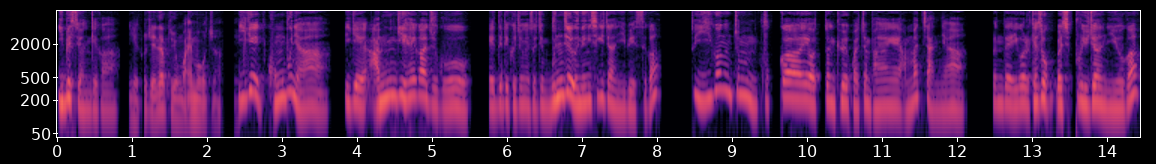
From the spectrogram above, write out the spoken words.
EBS 연계가 예 그렇죠 옛날부터 욕 많이 먹었죠. 예. 이게 공부냐 이게 암기해가지고 애들이 그 중에서 지금 문제 은행식이잖아요 EBS가. 그래서 이거는 좀 국가의 어떤 교육 발전 방향에 안 맞지 않냐. 그런데 이걸 계속 몇십 프로 유지하는 이유가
